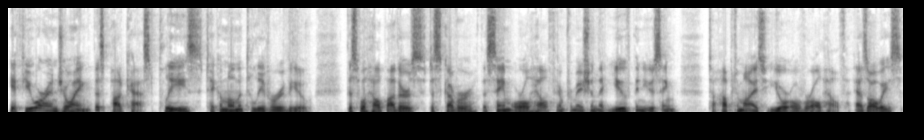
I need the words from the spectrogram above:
If you are enjoying this podcast, please take a moment to leave a review. This will help others discover the same oral health information that you've been using to optimize your overall health. As always,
